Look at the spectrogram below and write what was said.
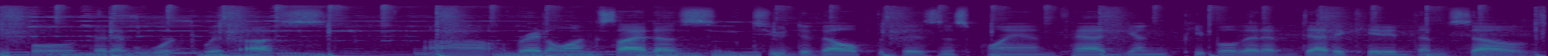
people that have worked with us uh, right alongside us to develop the business plan. We've had young people that have dedicated themselves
